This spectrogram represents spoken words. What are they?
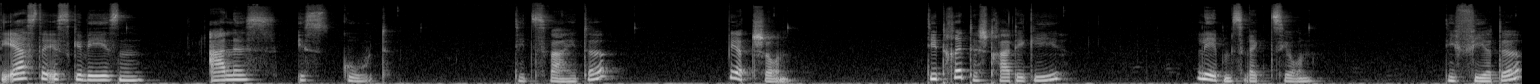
Die erste ist gewesen, alles ist gut. Die zweite wird schon. Die dritte Strategie Lebenslektion. Die vierte,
